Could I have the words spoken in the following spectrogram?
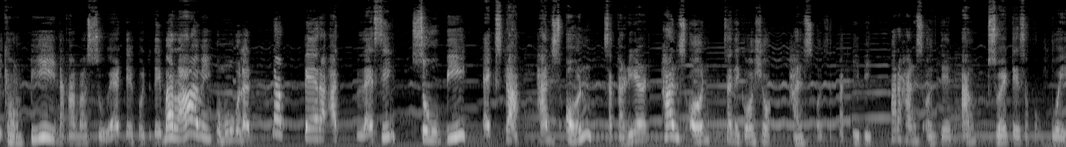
ikaw ang pinakamaswerte for today. Maraming umuulan na pera at blessing. So be extra hands-on sa career, hands-on sa negosyo, hands-on sa pag-ibig, para hands-on din ang swerte sa feng shui.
